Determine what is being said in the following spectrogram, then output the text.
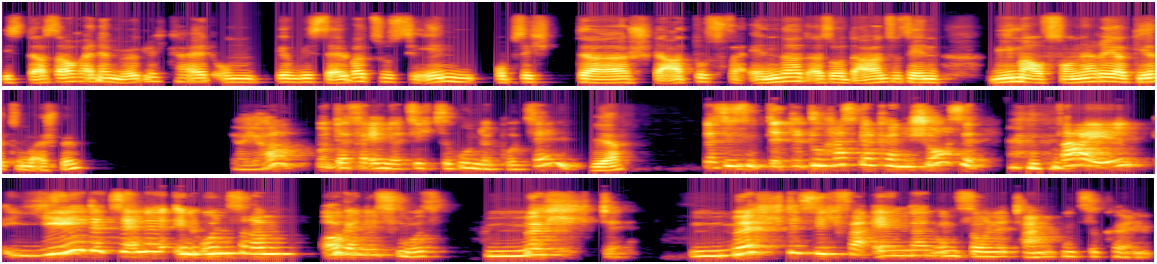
ist das auch eine Möglichkeit, um irgendwie selber zu sehen, ob sich der Status verändert, also daran zu sehen, wie man auf Sonne reagiert zum Beispiel? Ja, ja, und der verändert sich zu 100 Prozent. Ja. Das ist, du hast gar keine Chance, weil jede Zelle in unserem Organismus möchte, möchte sich verändern, um Sonne tanken zu können.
